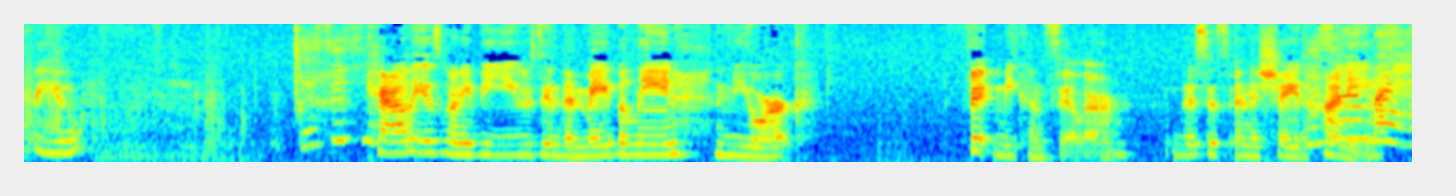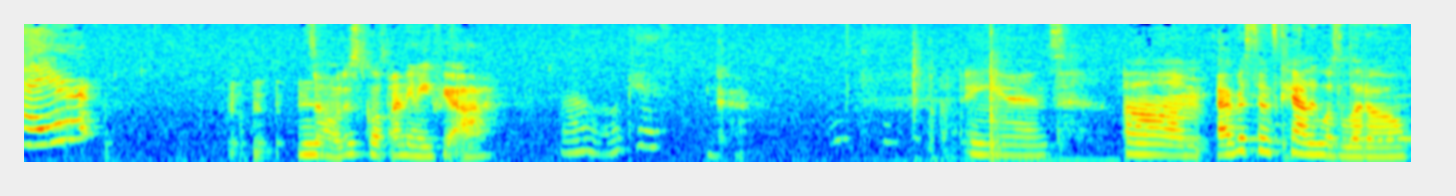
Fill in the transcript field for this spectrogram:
For you, Callie is going to be using the Maybelline New York Fit Me Concealer. This is in the shade this Honey. is my hair. No, this goes underneath your eye. Oh, okay. Okay. And um, ever since Callie was little,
